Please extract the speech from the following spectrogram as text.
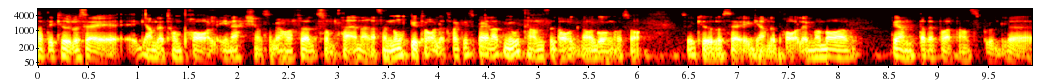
att det är kul att se gamle Tom Prahl in action som jag har följt som tränare sedan 80-talet. Faktiskt spelat mot hans lag några gånger. Så, så det är kul att se gamle Prahl. Man bara väntade på att han skulle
